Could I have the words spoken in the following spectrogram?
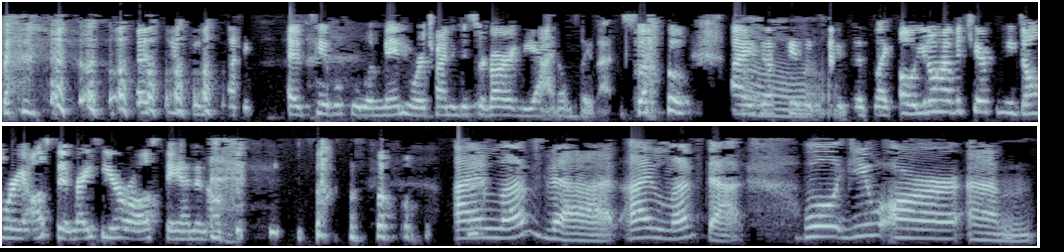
say. like, a table full of men who are trying to disregard me, yeah, I don't play that. So I just definitely the type that's like, oh, you don't have a chair for me? Don't worry. I'll sit right here or I'll stand and I'll sit. I love that. I love that. Well, you are, um,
